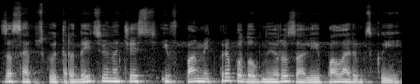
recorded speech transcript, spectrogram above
за сербською традицією на честь і в пам'ять преподобної Розалії Палеримської.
